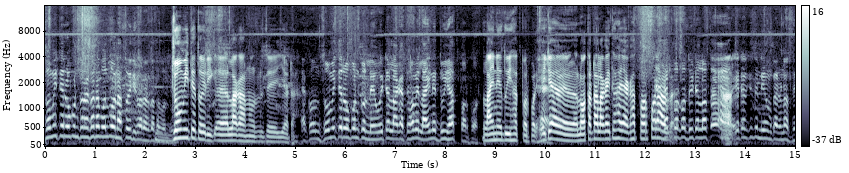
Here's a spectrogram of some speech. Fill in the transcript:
জমিতে রোপণ করার কথা বলব না তৈরি করার কথা বলব? জমিতে তৈরি লাগানোর যে ইয়েটা। এখন জমিতে রোপণ করলে ওইটা লাগাতে হবে লাইনে দুই হাত পর পর। লাইনে দুই হাত পর পর। এইটা লতাটা লাগাইতে হয় এক হাত পর পর আর পর পর দুইটা লতা আর এটার কিছু নিয়ম কারণ আছে।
